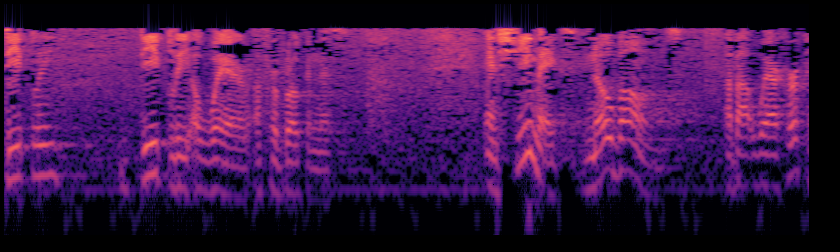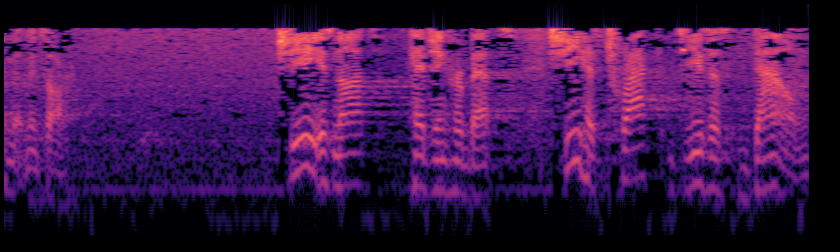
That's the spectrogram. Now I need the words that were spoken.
deeply, deeply aware of her brokenness and she makes no bones about where her commitments are. She is not hedging her bets. She has tracked Jesus down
